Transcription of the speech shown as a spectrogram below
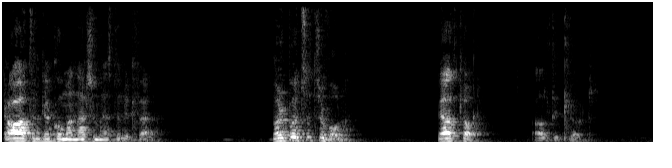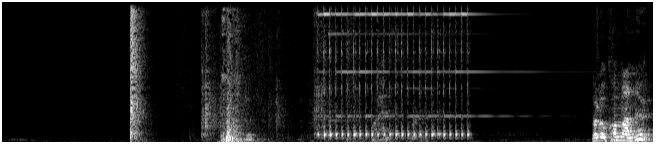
ja, att han kan komma när som helst under kvällen. Har du putsat revolvern? Är allt klart? Allt är klart. Vad hände? Vadå, kommer han nu?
